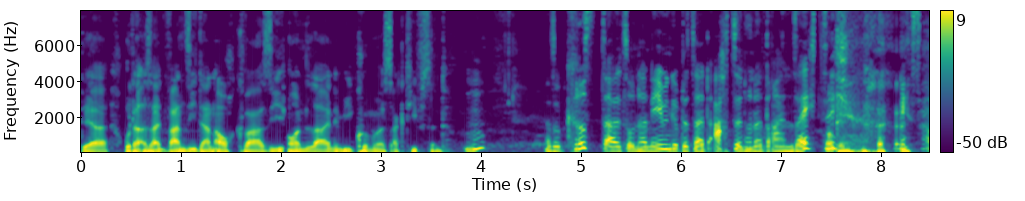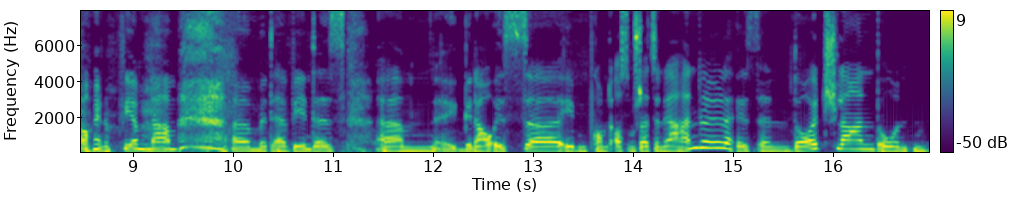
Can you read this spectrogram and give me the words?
der, oder seit wann Sie dann auch quasi online im E-Commerce aktiv sind. Mhm. Also Christ als Unternehmen gibt es seit 1863, okay. ist auch in einem Firmennamen äh, mit erwähnt ist. Ähm, genau, ist äh, eben kommt aus dem stationären Handel, ist in Deutschland und ein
